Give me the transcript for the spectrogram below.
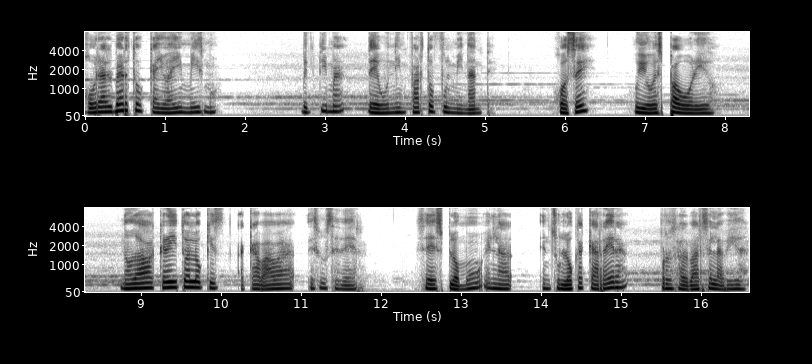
pobre Alberto cayó ahí mismo, víctima de un infarto fulminante. José huyó espavorido. No daba crédito a lo que acababa de suceder. Se desplomó en, la, en su loca carrera por salvarse la vida.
